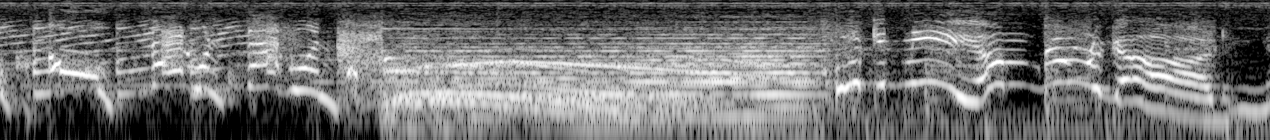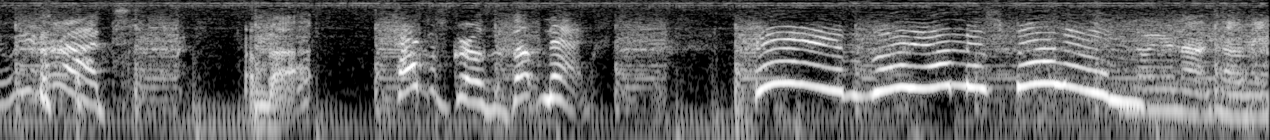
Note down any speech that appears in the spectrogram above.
Oh, that one, that one. Look at me. I'm Beauregard. No, you're not. I'm not. Harper's Girls is up next. Hey, everybody, I'm Miss Bellum. No, you're not, Tommy.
